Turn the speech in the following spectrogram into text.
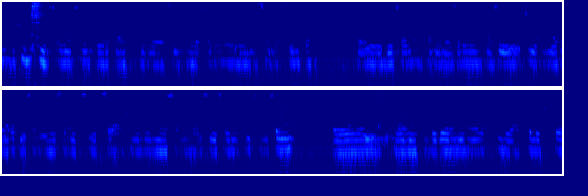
اللهم صل وسلم وبارك على محمد سيدنا رسول الله اللهم صل وسلم اللهم صل على الحبيب الجليل العظيم والجمع المبارك صلى الله عليه وسلم تسليما كثيرا على حبيب الله صلى الله عليه وسلم سيدنا محمد صلى الله عليه وسلم ومن في البداية والنهاية هي كل الحكاية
